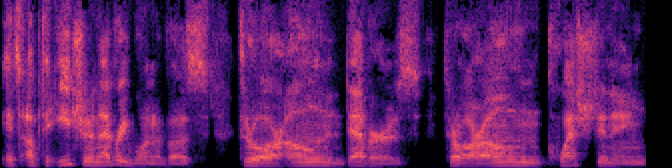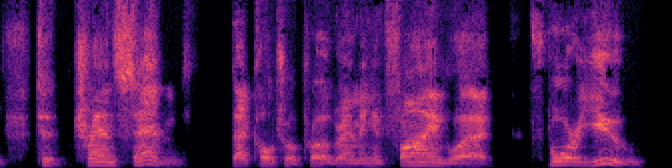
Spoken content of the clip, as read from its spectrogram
it's up to each and every one of us through our own endeavors, through our own questioning to transcend that cultural programming and find what for you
